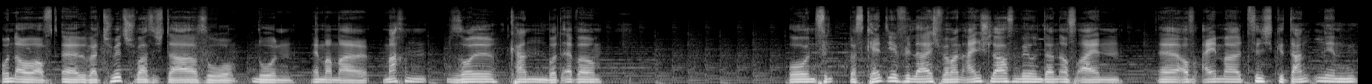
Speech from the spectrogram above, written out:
Und auch auf, äh, über Twitch, was ich da so nun immer mal machen soll, kann, whatever. Und das kennt ihr vielleicht, wenn man einschlafen will und dann auf einen, äh, auf einmal zig Gedanken im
